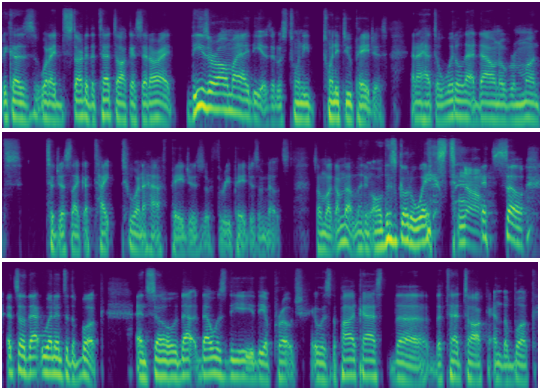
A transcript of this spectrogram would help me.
Because when I started the TED talk, I said, all right, these are all my ideas. It was 20, 22 pages. And I had to whittle that down over months to just like a tight two and a half pages or three pages of notes. So I'm like, I'm not letting all this go to waste. No. and so and so that went into the book. And so that that was the the approach. It was the podcast, the the TED talk, and the book.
